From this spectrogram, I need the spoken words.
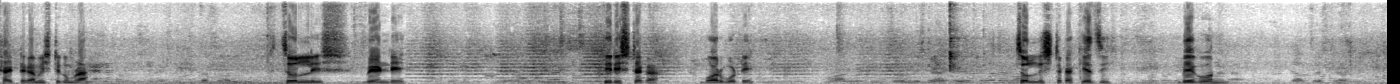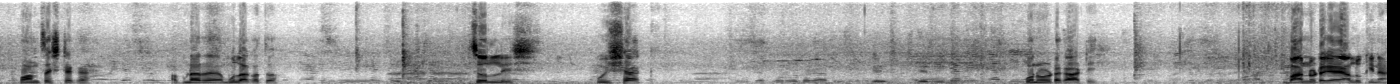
ষাট টাকা। মিষ্টি কুমড়া? চল্লিশ। ভেন্ডি? তিরিশ টাকা। বরবটি? চল্লিশ টাকা কেজি। বেগুন? পঞ্চাশ টাকা। আপনার মূলা কত? চল্লিশ। পুঁই শাক পনেরো টাকা আটি। বাহান্ন টাকায় আলু কিনা।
